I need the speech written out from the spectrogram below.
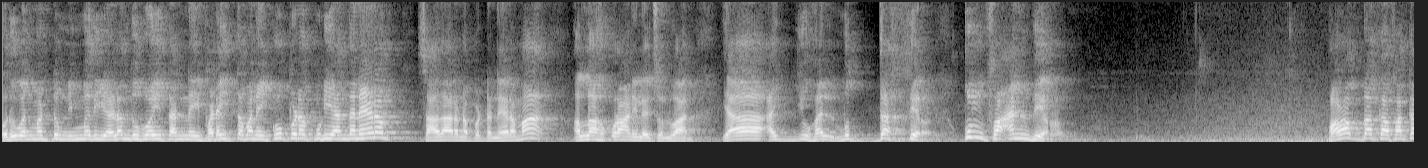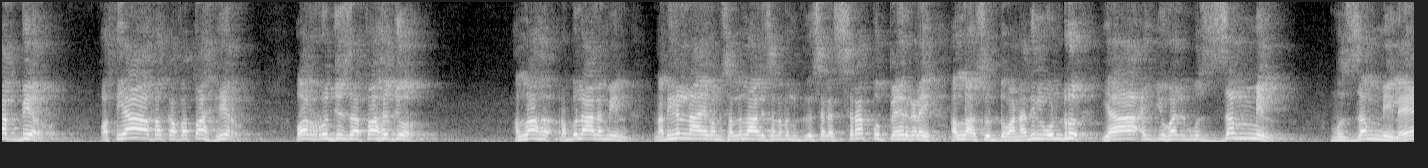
ஒருவன் மட்டும் நிம்மதி இழந்து போய் தன்னை படைத்தவனை கூப்பிடக்கூடிய அந்த நேரம் சாதாரணப்பட்ட நேரமா? அல்லாஹ் குரானிலே சொல்வான் யா ஐயுஹல் முத்தசிர் கும் ஃபஅந்திர் ரப்பக ஃபகப்பிர் வசியாபக ஃபதஹிர் வர்ருஜ்ஸ ஃபஹஜுர். அல்லாஹ் ரபுல் ஆலமீன் நபிகள் நாயகம் சல்லா அலிஸ்லமனுக்கு சில சிறப்பு பெயர்களை அல்லாஹ் சுட்டுவான். அதில் ஒன்று யா ஐயுகல் முசம்மில் முசம்மிலே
